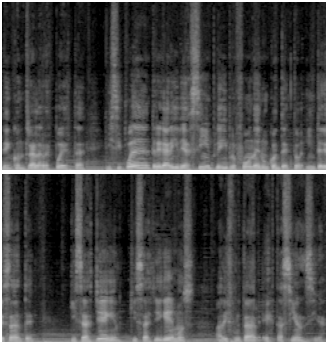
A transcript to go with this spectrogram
de encontrar la respuesta y si pueden entregar ideas simples y profundas en un contexto interesante, quizás lleguen, quizás lleguemos a disfrutar esta ciencia.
